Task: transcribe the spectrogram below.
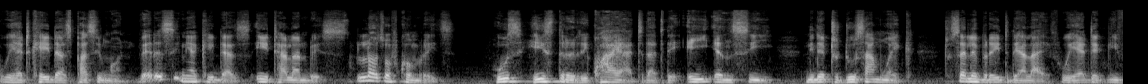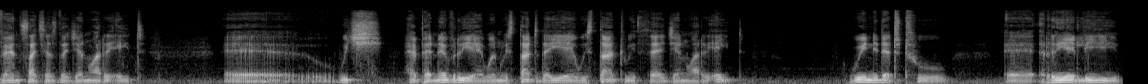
we had cadres passing on, very senior cadres, eight Talandwes, lots of comrades whose history required that the ANC needed to do some work to celebrate their life. We had events such as the January 8, uh, which happen every year. When we start the year, we start with uh, January 8. We needed to uh, really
